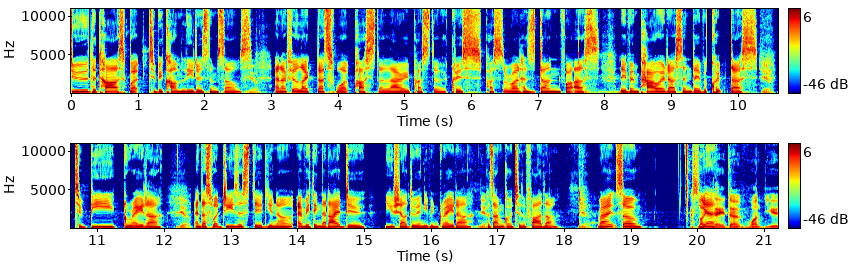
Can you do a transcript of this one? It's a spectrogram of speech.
do the task, but to become leaders themselves. Yeah. And I feel like that's what Pastor Larry, Pastor Chris, Pastor Rod has done for us. They've empowered us and they've equipped us Yeah. to be greater. Yeah. And that's what Jesus did, you know. Everything that I do, you shall do an even greater Yeah. because I'm going to the Father, Yeah. right? So, It's like Yeah. they don't want you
